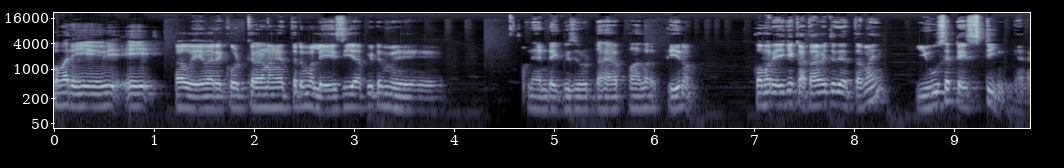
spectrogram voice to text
කොමර ඒ ඒවා රෙකෝඩ් කරන ඇත්තරම ලේසි අපිට මේ නැන්ඩ එක්පිසිරුට් අය පාල තියෙනවා. කොමර ඒක කතාවෙච්ච දෙ තමයි යස ටෙස්ටිං ගැන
